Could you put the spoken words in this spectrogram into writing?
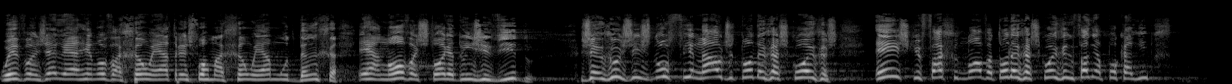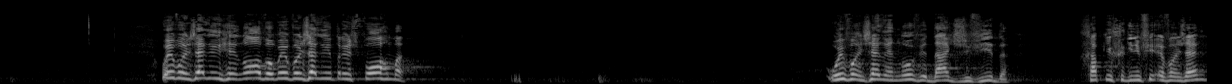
O Evangelho é a renovação, é a transformação, é a mudança, é a nova história do indivíduo. Jesus diz no final de todas as coisas: Eis que faço nova todas as coisas. Ele fala em Apocalipse. O Evangelho renova, o Evangelho transforma. O Evangelho é novidade de vida. Sabe o que significa Evangelho?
